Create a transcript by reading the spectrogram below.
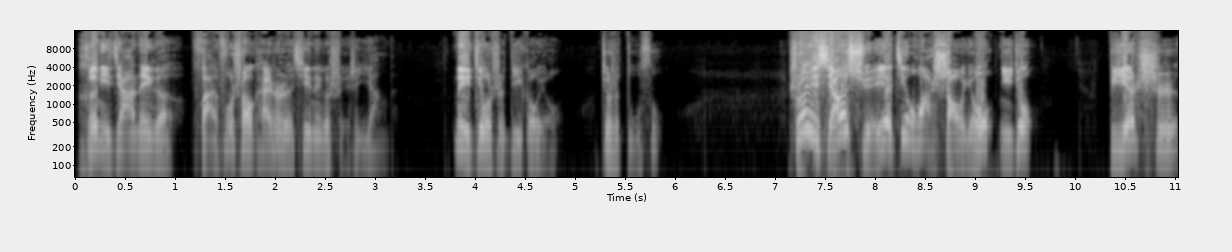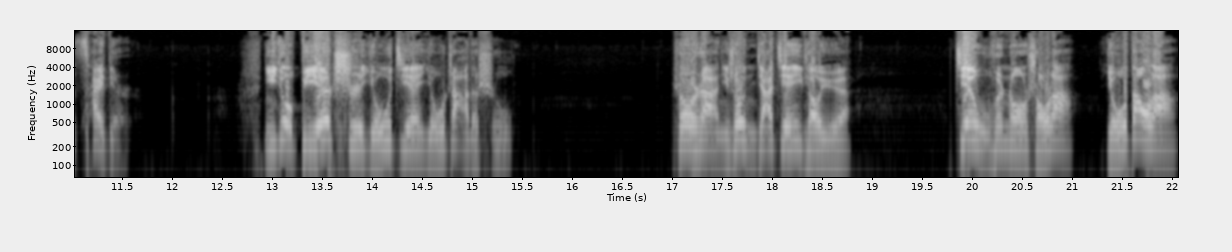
和你家那个反复烧开热水器那个水是一样的。那就是地沟油，就是毒素。所以想血液净化少油，你就别吃菜底儿，你就别吃油煎油炸的食物，是不是啊？你说你家煎一条鱼，煎五分钟熟了，油到了，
